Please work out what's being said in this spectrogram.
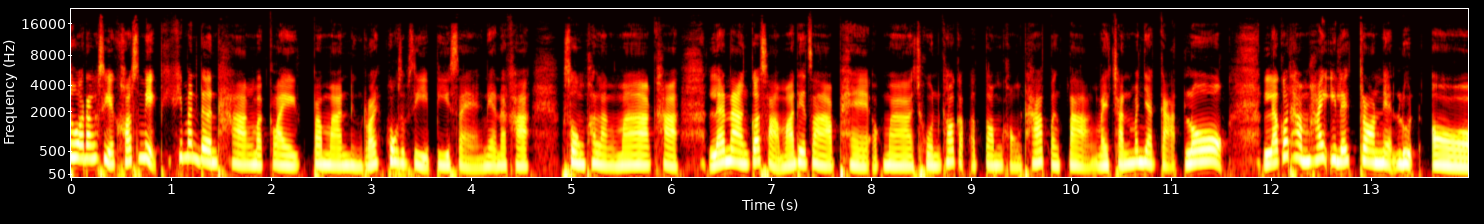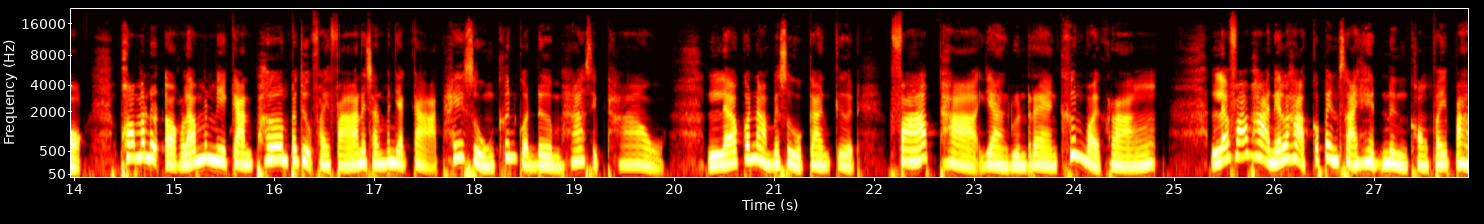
ตัวรังสีคอสมิกที่มันเดินทางมาไกลประมาณ 164 ปีแสงเนี่ยนะคะ ทรงพลังมากค่ะ และนางก็สามารถที่จะแผ่ออกมาชนเข้ากับอะตอมของธาตุต่าง ๆ ในชั้นบรรยากาศโลก แล้วก็ทำให้อิเล็กตรอนเนี่ยหลุดออกพอมันหลุดออกแล้วมันมีการเพิ่มประจุไฟฟ้าในชั้นบรรยากาศให้สูงขึ้นกว่าเดิม 50เท่า แล้วก็นำไปสู่การเกิดฟ้าผ่าอย่างรุนแรงขึ้นบ่อยครั้ง และฟ้าผ่านี้แหละค่ะก็เป็นสาเหตุหนึ่งของไฟป่า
